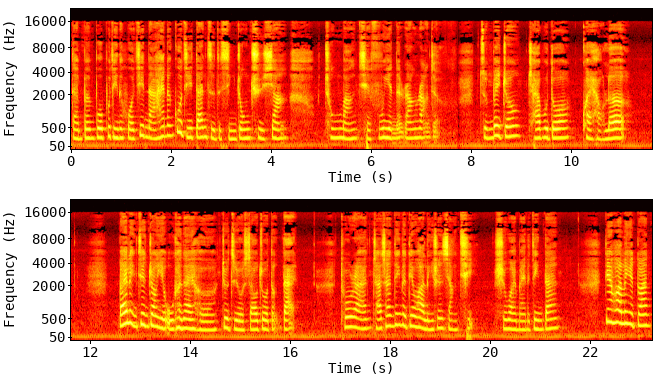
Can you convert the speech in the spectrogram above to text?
但奔波不停的伙计哪还能顾及单子的行踪去向？匆忙且敷衍地嚷嚷着：“准备中，差不多，快好了。”白领见状也无可奈何，就只有稍作等待。突然，茶餐厅的电话铃声响起，是外卖的订单。电话另一端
